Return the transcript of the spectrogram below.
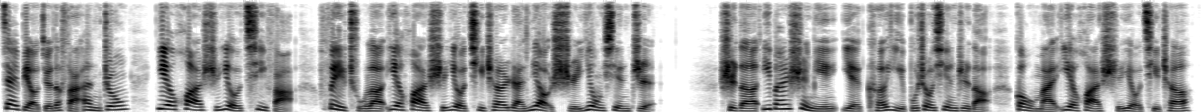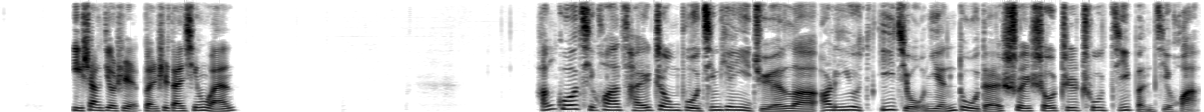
在表决的法案中，液化石油气法废除了液化石油汽车燃料使用限制。使得一般市民也可以不受限制的购买液化石油汽车。以上就是本时段新闻。韩国企划财政部今天一决了二零一九年度的税收支出基本计划。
